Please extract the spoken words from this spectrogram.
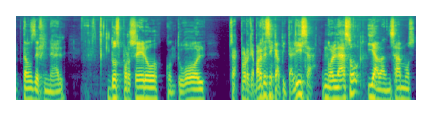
octavos de final, 2 por 0 con tu gol. O sea, porque aparte se capitaliza. Un golazo y avanzamos.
